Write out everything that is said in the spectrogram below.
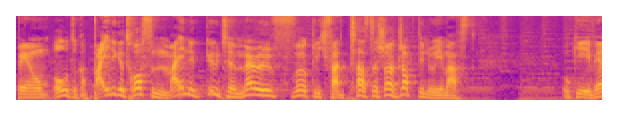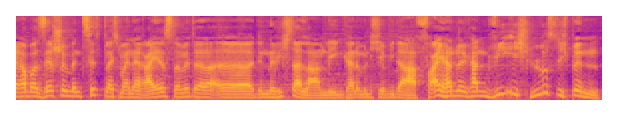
bam. Oh, sogar beide getroffen. Meine Güte, Meryl, wirklich fantastischer Job, den du hier machst. Okay, wäre aber sehr schön, wenn Sid gleich meine Reihe ist, damit er äh, den Richter lahmlegen kann, damit ich hier wieder frei handeln kann, wie ich lustig bin.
